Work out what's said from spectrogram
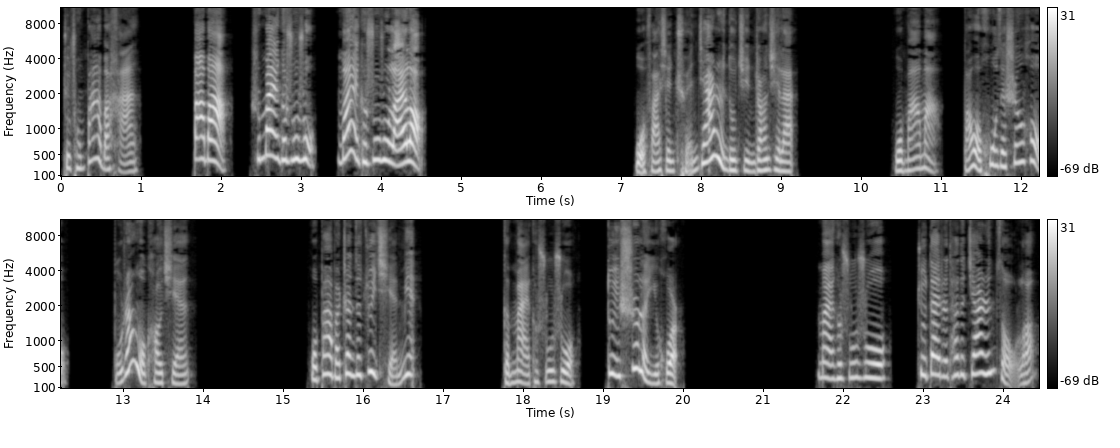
就冲爸爸喊：“爸爸，是麦克叔叔！麦克叔叔来了！”我发现全家人都紧张起来。我妈妈把我护在身后，不让我靠前。我爸爸站在最前面，跟麦克叔叔对视了一会儿。麦克叔叔就带着他的家人走了。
